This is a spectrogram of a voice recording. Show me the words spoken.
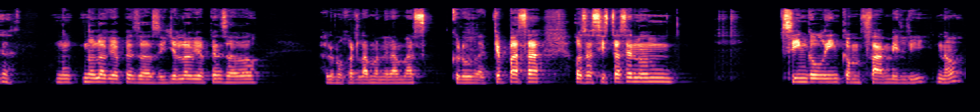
no, no lo había pensado así, yo lo había pensado a lo mejor la manera más cruda. ¿Qué pasa? O sea, si estás en un single income family, ¿no?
